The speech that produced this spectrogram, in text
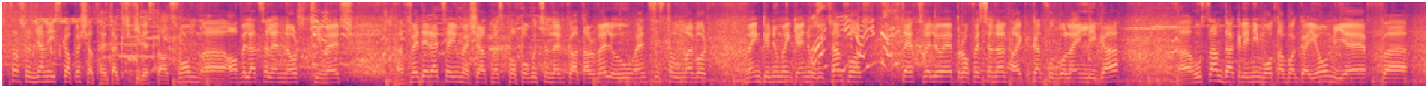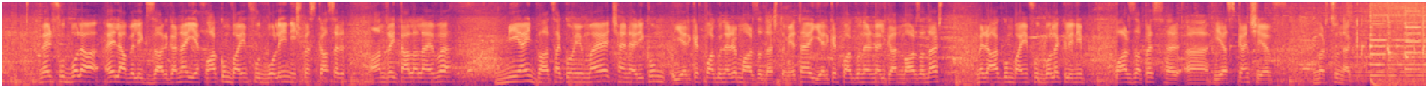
Մրցաշրջանը իսկապես շատ հետաքրքիր է ստացվում, ավելացել են նոր թիմեր, ֆեդերացիայում է շատ մեծ փոփոխություններ կատարվել ու հենց ինձ թվում է, որ մենք գնում ենք այն ուղղությամբ, որ ստեղծվելու է պրոֆեսիոնալ հայկական ֆուտբոլային լիգա։ Հուսամ դա կլինի մոտաբակայում եւ մեր ֆուտբոլը ել ավելի կզարգանա եւ ակումբային ֆուտբոլին, ինչպես կասեր Անդրեյ Տալալաևը, միայն բացակայում է չեն հերիքում երկրպագուները մարզադաշտում։ Եթե երկրպագուներն էլ գան մարզադաշտ, մեր ակումբային ֆուտբոլը կլինի պարզապես հիասքանչ եւ մրցունակ։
